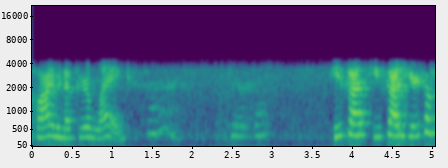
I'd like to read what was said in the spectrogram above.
climbing up your leg. He's got, he's got, here he comes.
